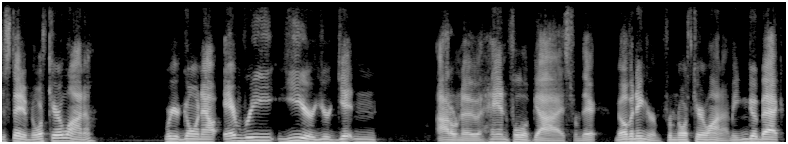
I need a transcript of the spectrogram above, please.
the state of North Carolina, where you're going out every year, you're getting, I don't know, a handful of guys from there. Melvin Ingram from North Carolina. I mean, you can go back,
